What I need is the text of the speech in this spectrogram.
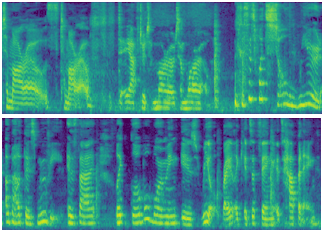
tomorrow's tomorrow. The day after tomorrow, tomorrow. this is what's so weird about this movie is that like global warming is real, right? Like it's a thing, it's happening.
